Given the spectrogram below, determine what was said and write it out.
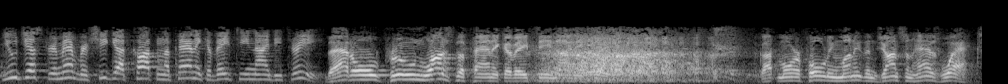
You just remember she got caught in the panic of 1893. That old prune was the panic of 1893. Got more folding money than Johnson has wax.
